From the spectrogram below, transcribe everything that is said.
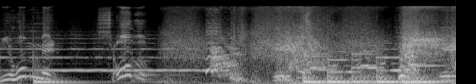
二本目勝負ゆるゆる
